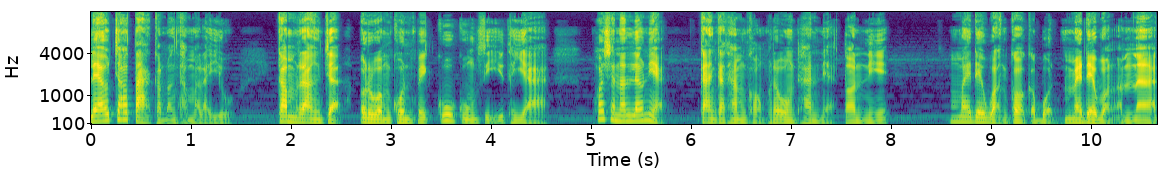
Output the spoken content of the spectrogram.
แล้วเจ้าตากกำลังทำอะไรอยู่ กำลังจะรวมคนไปกู้กรุงศรีอยุธยา เพราะฉะนั้นแล้วเนี่ยการกระทำของพระองค์ท่านเนี่ยตอนนี้ไม่ได้หวังก่อกบฏไม่ได้หวังอำนาจ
